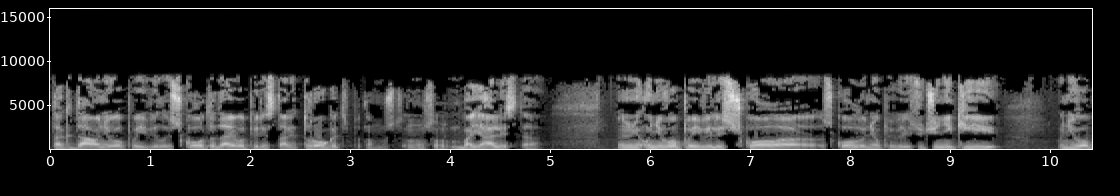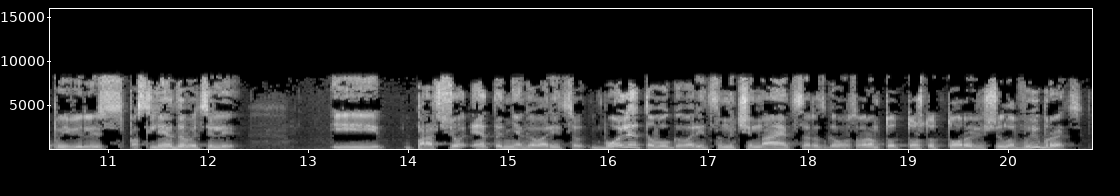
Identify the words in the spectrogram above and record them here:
тогда у него появилась школа, тогда его перестали трогать, потому что ну, боялись, да. У него появилась школа, школа, у него появились ученики, у него появились последователи. И про все это не говорится. Более того, говорится, начинается разговор с Авраамом, то, то, что Тора решила выбрать –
